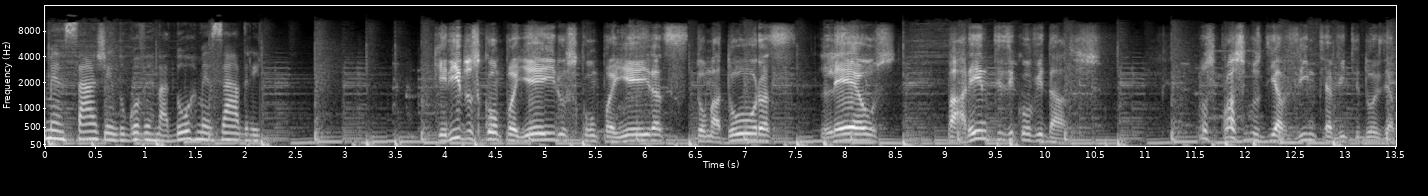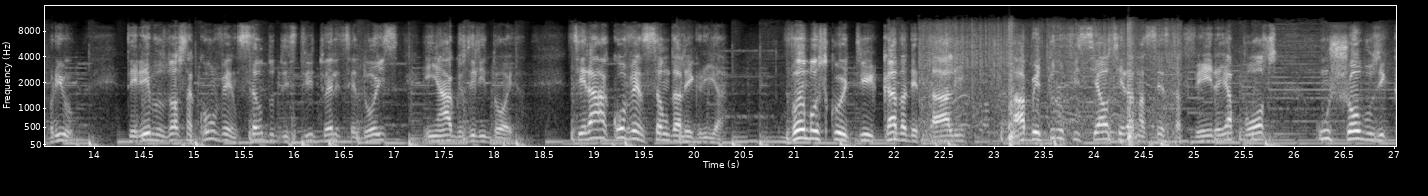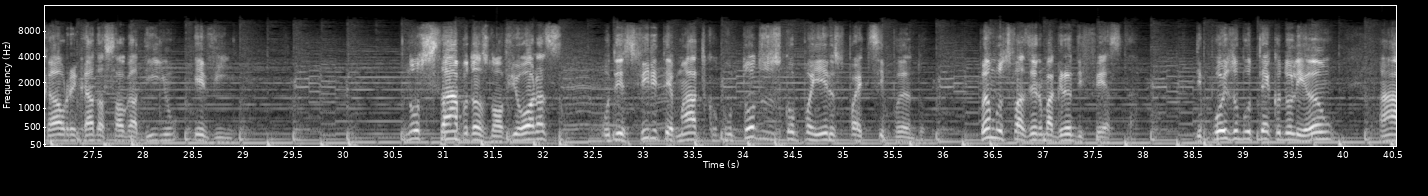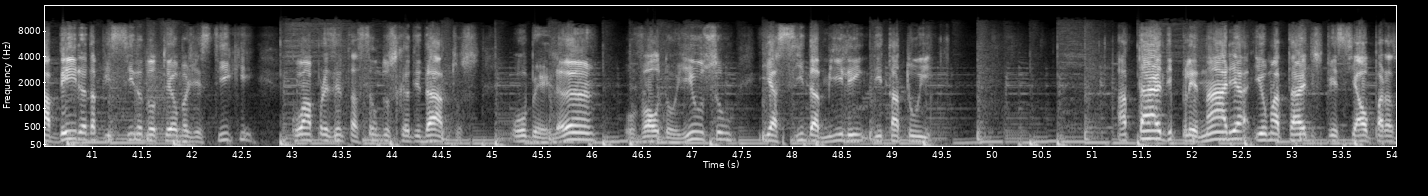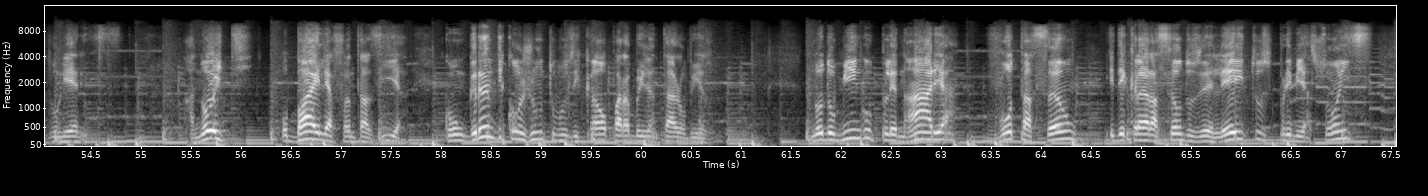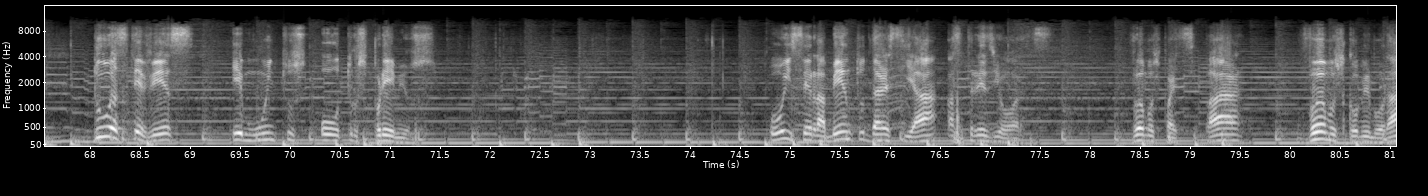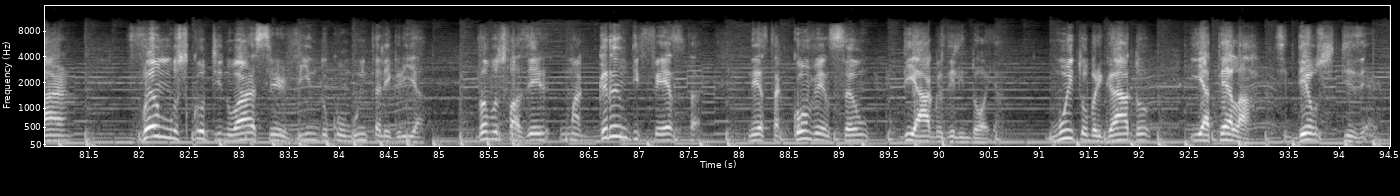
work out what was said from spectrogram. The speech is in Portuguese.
Mensagem do governador Mesadre. Queridos companheiros, companheiras, domadoras, léus, parentes e convidados. Nos próximos dias 20 a 22 de abril, teremos nossa convenção do Distrito LC2 em Águas de Lindóia. Será a convenção da alegria. Vamos curtir cada detalhe. A abertura oficial será na sexta-feira e após um show musical regado a salgadinho e vinho. No sábado, às 9 horas, o desfile temático com todos os companheiros participando. Vamos fazer uma grande festa. Depois, o Boteco do Leão, à beira da piscina do Hotel Majestic, com a apresentação dos candidatos, o Berlan, o Valdo Wilson e a Cida Millen de Tatuí. A tarde plenária e uma tarde especial para as mulheres. À noite, o baile à fantasia com um grande conjunto musical para brilhantar o mesmo. No domingo, plenária, votação e declaração dos eleitos, premiações, duas TVs e muitos outros prêmios. O encerramento dar-se-á às 13 horas. Vamos participar, vamos comemorar, vamos continuar servindo com muita alegria. Vamos fazer uma grande festa nesta convenção de Águas de Lindóia. Muito obrigado e até lá, se Deus quiser.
